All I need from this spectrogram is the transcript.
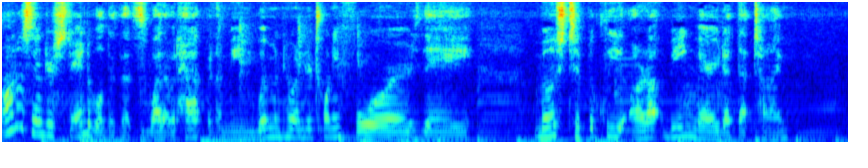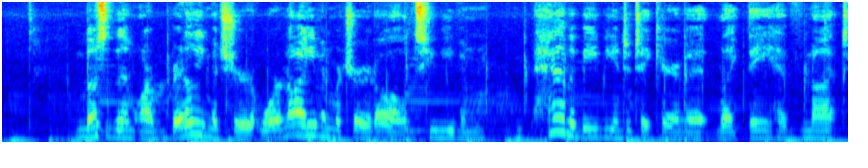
honestly understandable that that's why that would happen. I mean, women who are under 24, they most typically are not being married at that time. Most of them are barely mature or not even mature at all to even have a baby and to take care of it. Like, they have not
